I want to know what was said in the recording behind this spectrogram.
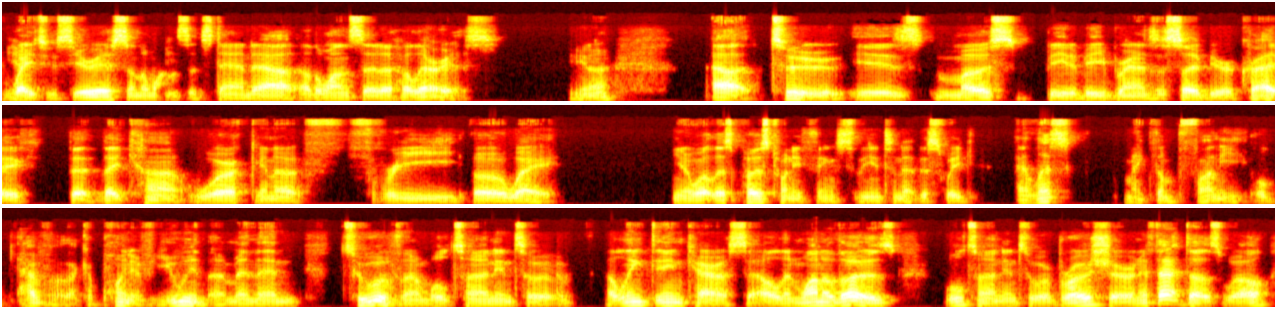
yeah. way too serious, and the ones that stand out are the ones that are hilarious. You know, uh, two is most B2B brands are so bureaucratic that they can't work in a free way. You know what? Let's post 20 things to the internet this week and let's make them funny or have like a point of view in them. And then two of them will turn into a LinkedIn carousel, and one of those will turn into a brochure. And if that does well,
